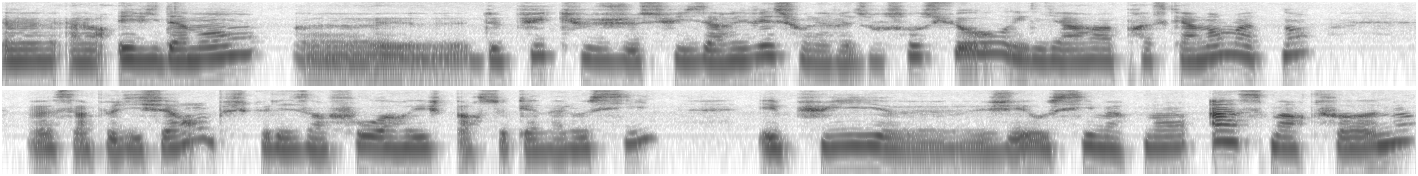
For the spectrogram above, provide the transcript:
Euh, alors évidemment, euh, depuis que je suis arrivée sur les réseaux sociaux, il y a presque un an maintenant, euh, c'est un peu différent puisque les infos arrivent par ce canal aussi. Et puis j'ai aussi maintenant un smartphone.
